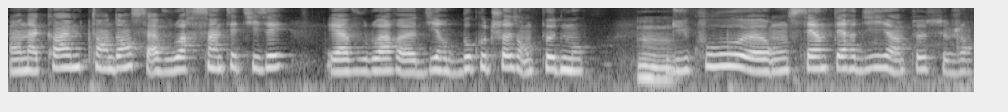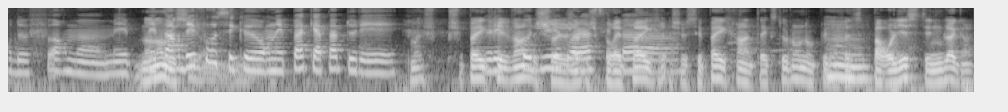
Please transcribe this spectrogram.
on a quand même tendance à vouloir synthétiser et à vouloir euh, dire beaucoup de choses en peu de mots. Hmm. Du coup, euh, on s'interdit un peu ce genre de forme, euh, mais, Non, mais non, par mais défaut, c'est qu'on n'est pas capable de les... moi je, je suis pas les écrivain, je, produire, je- voilà, je pourrais pas... pas- écrire, je sais pas écrire un texte long non plus. En Mm. fait, parolier c'était une blague. hein.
